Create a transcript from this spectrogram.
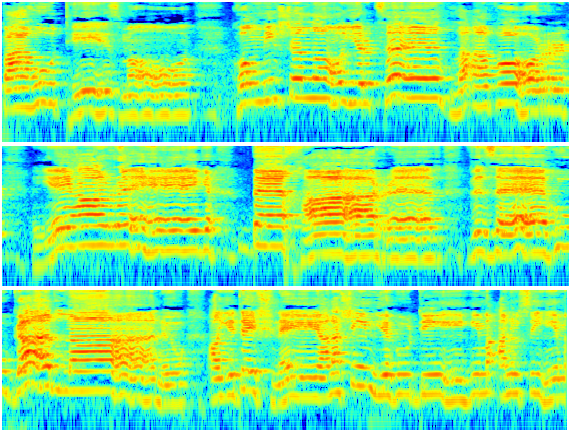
באוטיזמו כל מי שלא ירצה לעבור יהרג בחרב. וזהו גדלנו על ידי שני אנשים יהודים אנוסים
